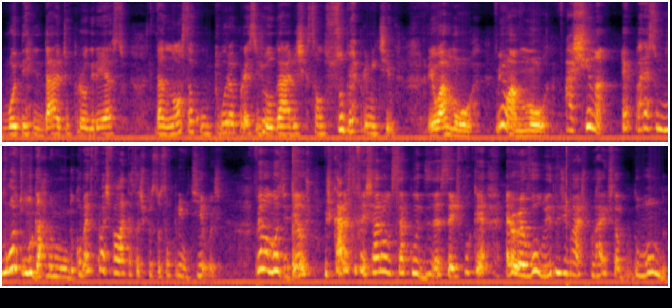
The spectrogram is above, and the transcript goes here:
modernidade, o progresso da nossa cultura para esses lugares que são super primitivos. Meu amor, meu amor, a China é, parece um outro lugar do mundo. Como é que você vai falar que essas pessoas são primitivas? Pelo amor de Deus, os caras se fecharam no século XVI porque eram evoluídos demais pro resto do mundo.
